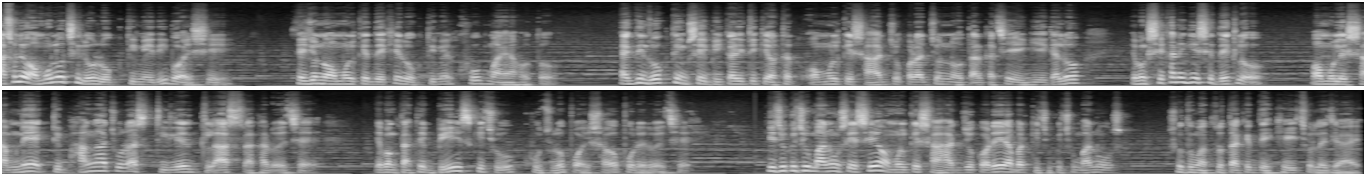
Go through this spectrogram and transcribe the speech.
আসলে অমলও ছিল রক্তিমেরই বয়সী। সেই জন্য অমলকে দেখে রক্তিমের খুব মায়া হতো। একদিন রক্তিম সেই ভিখারিটিকে অর্থাৎ অমলকে সাহায্য করার জন্য তার কাছে এগিয়ে গেল এবং সেখানে গিয়ে সে দেখল অমলের সামনে একটি ভাঙাচোরা স্টিলের গ্লাস রাখা রয়েছে এবং তাতে বেশ কিছু খুচরো পয়সাও পড়ে রয়েছে। কিছু কিছু মানুষ এসে অমলকে সাহায্য করে, আবার কিছু কিছু মানুষ শুধুমাত্র তাকে দেখেই চলে যায়।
